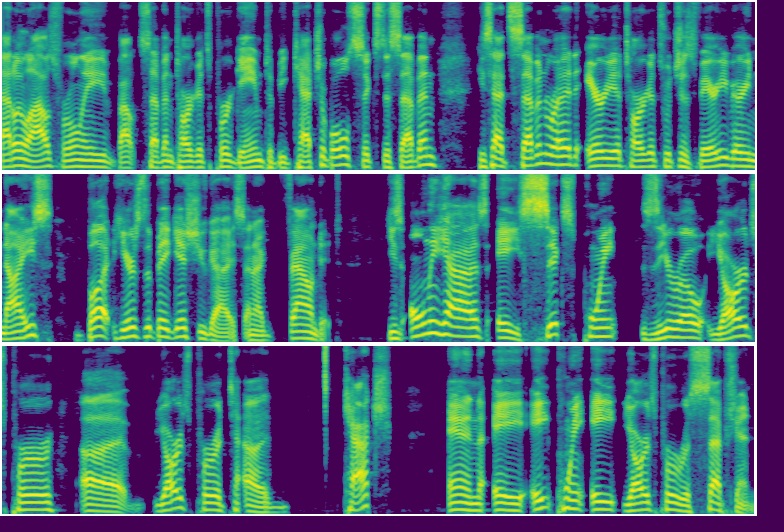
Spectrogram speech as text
that allows for only about seven targets per game to be catchable, six to seven. He's had seven red area targets, which is very, very nice. But here's the big issue, guys, and I found it. He's only has a 6.0 yards per uh, yards per uh, catch and a 8.8 yards per reception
